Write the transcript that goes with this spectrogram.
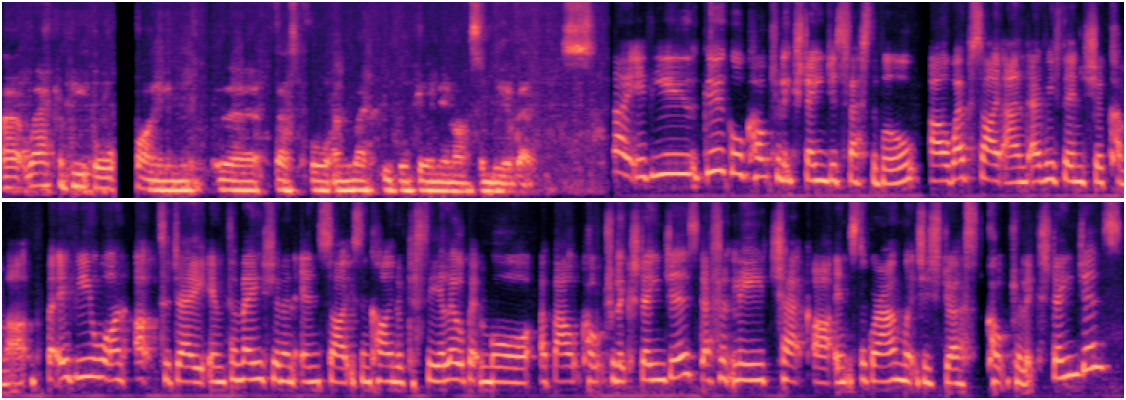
uh, where can people find the festival and where can people join in on some of the events? So, if you Google Cultural Exchanges Festival, our website and everything should come up. But if you want up to date information and insights and kind of to see a little bit more about cultural exchanges, definitely check our Instagram, which is just Cultural Exchanges.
